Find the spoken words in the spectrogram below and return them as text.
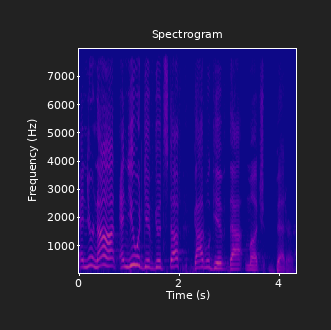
and you're not, and you would give good stuff, God will give that much better.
